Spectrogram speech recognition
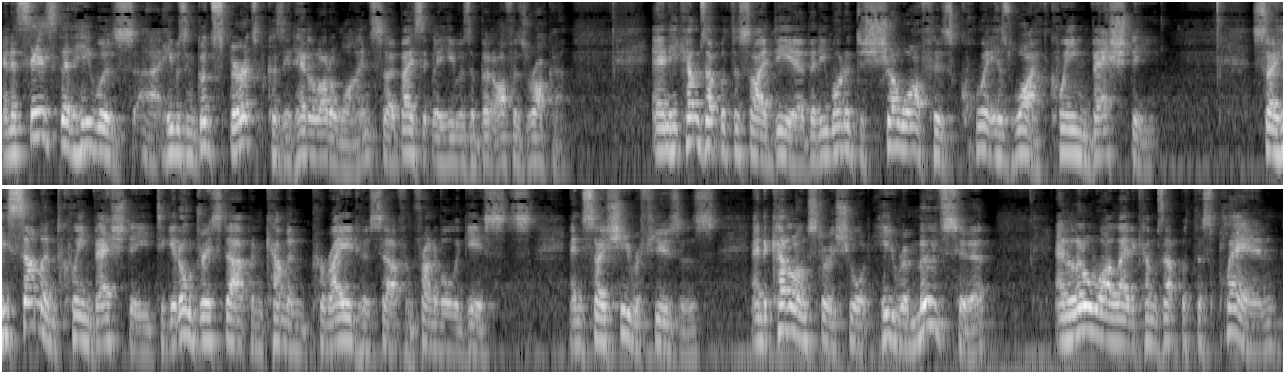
And it says that he was uh, he was in good spirits because he'd had a lot of wine. So basically, he was a bit off his rocker. And he comes up with this idea that he wanted to show off his his wife, Queen Vashti. So he summoned Queen Vashti to get all dressed up and come and parade herself in front of all the guests. And so she refuses. And to cut a long story short, he removes her, and a little while later comes up with this plan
